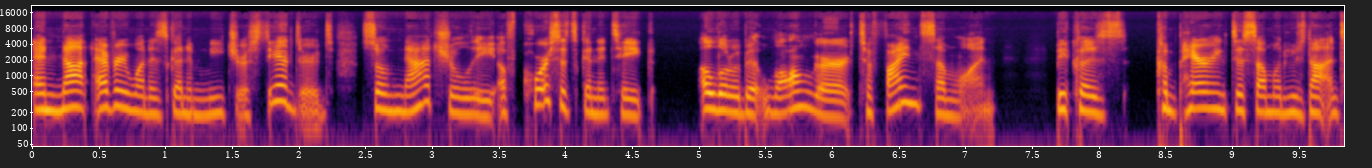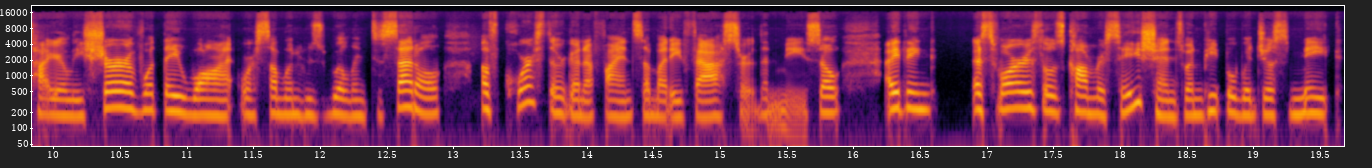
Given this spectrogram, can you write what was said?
And not everyone is going to meet your standards. So naturally, of course, it's going to take a little bit longer to find someone because comparing to someone who's not entirely sure of what they want or someone who's willing to settle, of course, they're going to find somebody faster than me. So I think as far as those conversations, when people would just make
